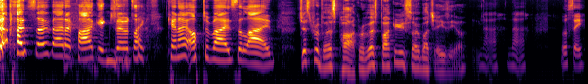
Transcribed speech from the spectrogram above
I'm so bad at parking. So it's like, can I optimize the line? Just reverse park. Reverse parking is so much easier. Nah, nah. We'll see.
